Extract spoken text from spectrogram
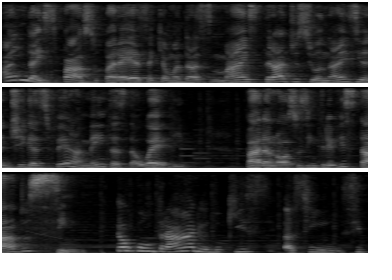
ainda há espaço para essa que é uma das mais tradicionais e antigas ferramentas da web? Para nossos entrevistados, sim. Ao contrário do que assim se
